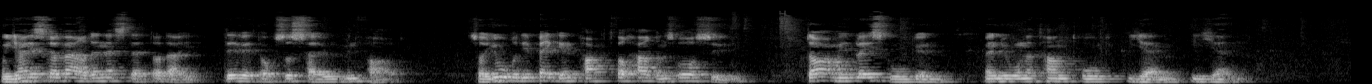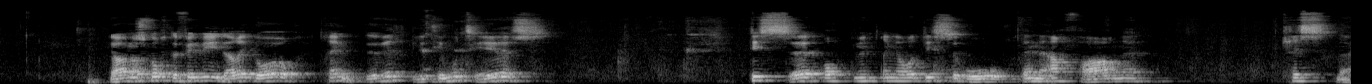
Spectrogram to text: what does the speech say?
og jeg skal være den neste etter deg. Det vet også Saul, min far. Så gjorde de begge en pakt for Herrens åsyn. David ble i skogen, men Jonathan drog hjem igjen. Ja, nå spurte Finn videre i går trengte virkelig Timoteus disse oppmuntringer og disse ord, denne erfarne kristne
